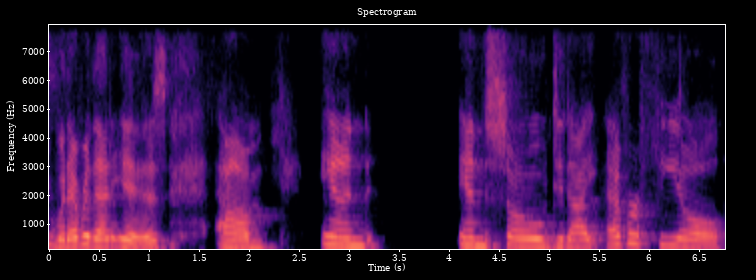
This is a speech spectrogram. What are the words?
whatever that is. Um, and and so did i ever feel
